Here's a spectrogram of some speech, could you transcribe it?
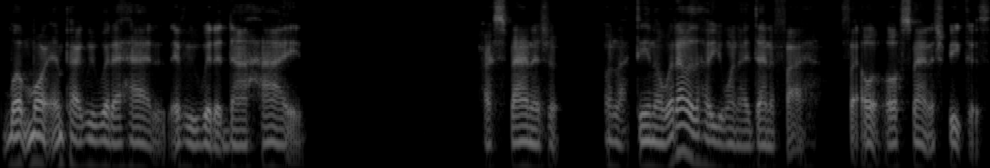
What more impact we would have had if we would have not hide our Spanish or, or Latino, whatever the hell you want to identify for all, all Spanish speakers.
